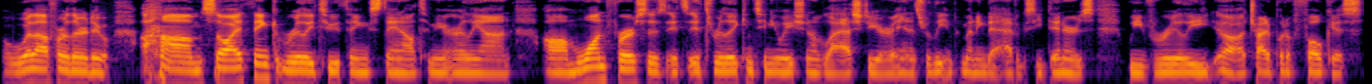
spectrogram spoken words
Without further ado, um, so I think really two things stand out to me early on. Um, one first is it's it's really a continuation of last year, and it's really implementing the advocacy dinners. We've really uh, tried to put a focus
